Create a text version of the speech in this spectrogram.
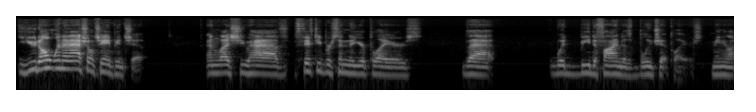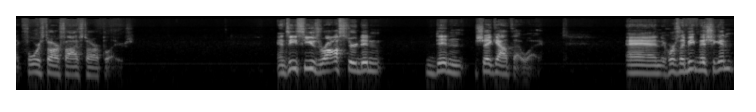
you don't win a national championship unless you have 50% of your players that would be defined as blue chip players, meaning like four star, five star players. And TCU's roster didn't didn't shake out that way. And of course, they beat Michigan.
